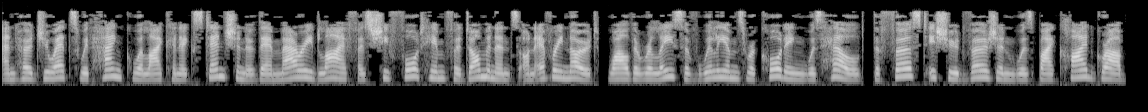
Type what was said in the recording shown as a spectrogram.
and her duets with Hank were like an extension of their married life as she fought him for dominance on every note. While the release of Williams' recording was held, the first issued version was by Clyde Grubb,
